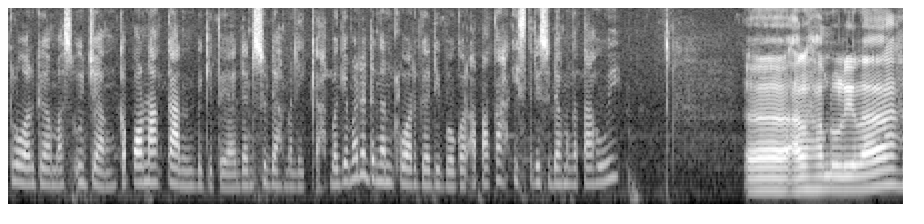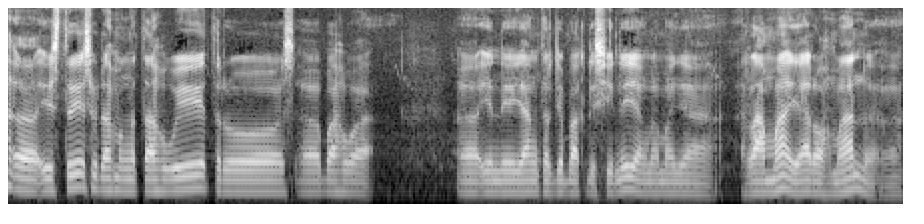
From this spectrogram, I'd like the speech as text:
keluarga Mas Ujang, keponakan begitu ya, dan sudah menikah. Bagaimana dengan keluarga di Bogor? Apakah istri sudah mengetahui? Eh, Alhamdulillah eh, istri sudah mengetahui terus eh, bahwa eh, ini yang terjebak di sini yang namanya Rama ya Rohman. eh,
